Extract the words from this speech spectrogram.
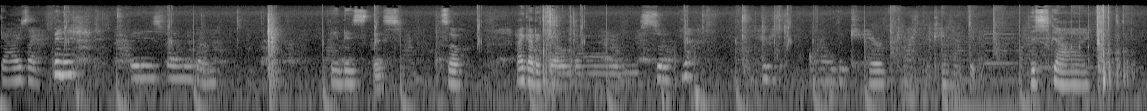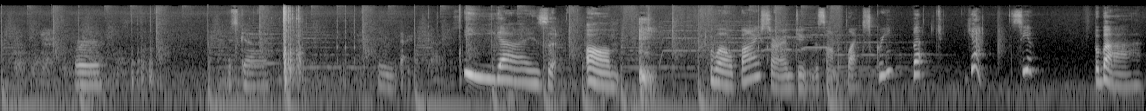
Guys, I finished. It is finally done. It is this. So, I gotta go, guys. So, yeah. Here's all the characters that came up with it. This guy. Her. This guy. And that guy. Hey, guys. Um, well, bye. Sorry I'm doing this on a black screen. But, yeah. See ya. Bye-bye.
